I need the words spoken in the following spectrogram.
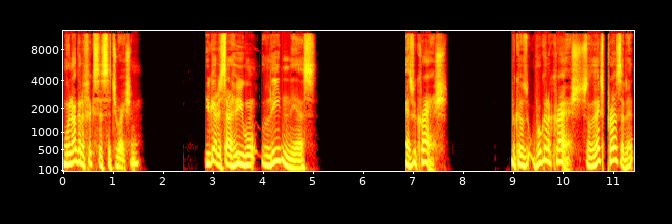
we're not going to fix this situation. You got to decide who you want leading this as we crash. Because we're going to crash. So the next president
